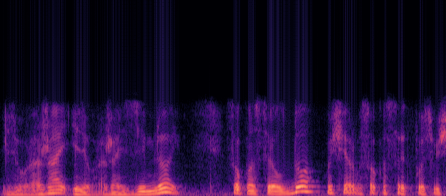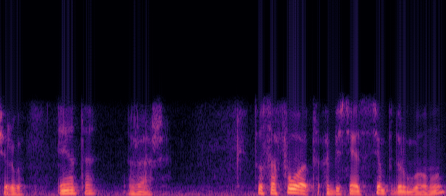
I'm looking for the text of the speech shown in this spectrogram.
или урожай, или урожай с землей, Сколько он стоил до ущерба, сколько он стоит после ущерба. Это Раша. Тософот объясняет совсем по-другому,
